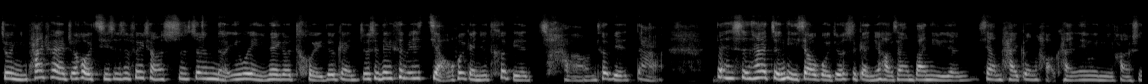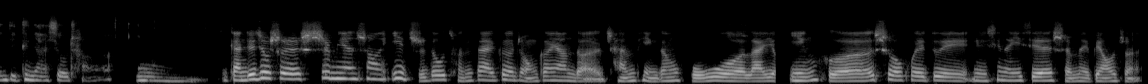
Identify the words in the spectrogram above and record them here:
就你拍出来之后其实是非常失真的，因为你那个腿就感就是那个特别是脚会感觉特别长、特别大。但是它整体效果就是感觉好像把你人像拍更好看，因为你好像身体更加修长了。嗯，感觉就是市面上一直都存在各种各样的产品跟服务来迎合社会对女性的一些审美标准。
